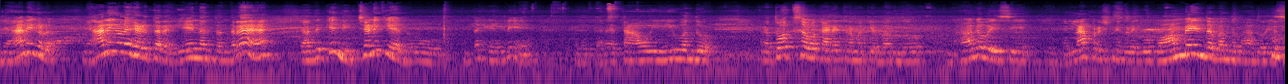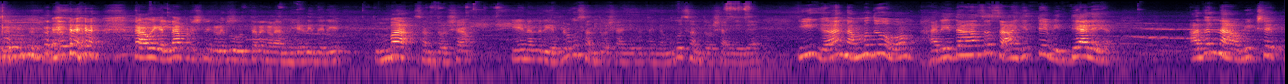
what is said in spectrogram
ಜ್ಞಾನಿಗಳು. ಜ್ಞಾನಿಗಳು ಹೇಳ್ತಾರೆ, ಏನಂತಂದರೆ, ಅದಕ್ಕೆ ನಿಚ್ಚಣಿಕೆ ಅದು ಅಂತ ಹೇಳಿ ಹೇಳ್ತಾರೆ. ತಾವು ಈ ಒಂದು ರಥೋತ್ಸವ ಕಾರ್ಯಕ್ರಮಕ್ಕೆ ಬಂದು ಭಾಗವಹಿಸಿ, ಎಲ್ಲ ಪ್ರಶ್ನೆಗಳಿಗೂ, ಬಾಂಬೆಯಿಂದ ಬಂದು ಭಾಗವಹಿಸಿ, ತಾವು ಎಲ್ಲ ಪ್ರಶ್ನೆಗಳಿಗೂ ಉತ್ತರಗಳನ್ನು ಹೇಳಿದಿರಿ. ತುಂಬ ಸಂತೋಷ. ಏನಂದರೆ ಎಲ್ರಿಗೂ ಸಂತೋಷ ಆಗಿರುತ್ತೆ, ನಮಗೂ ಸಂತೋಷ ಆಗಿದೆ. ಈಗ ನಮ್ಮದು ಹರಿದಾಸ ಸಾಹಿತ್ಯ ವಿದ್ಯಾಲಯ. ಅದನ್ನು ವೀಕ್ಷಕ,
